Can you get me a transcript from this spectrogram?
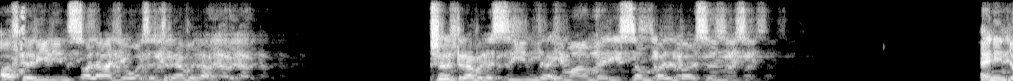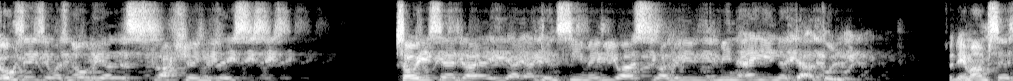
after reading salah, there was a traveler so the traveler seen the Imam, very simple person. And in those days, there was no real structure in place. So he said, I, I, I can see maybe you are struggling. Min ta'kul. So the Imam said,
